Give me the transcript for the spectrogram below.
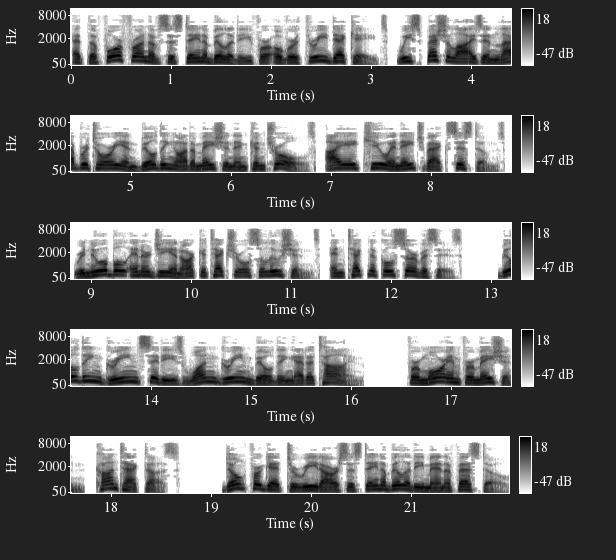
At the forefront of sustainability for over three decades, we specialize in laboratory and building automation and controls, IAQ and HVAC systems, renewable energy and architectural solutions, and technical services. Building green cities one green building at a time. For more information, contact us. Don't forget to read our Sustainability Manifesto.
